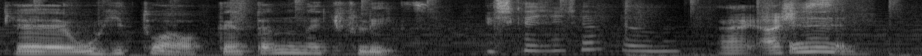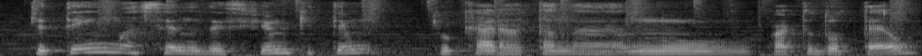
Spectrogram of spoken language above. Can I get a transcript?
que é O Ritual, tem até no Netflix. Acho que a gente já viu, né? É, acho que É. sim. Que tem uma cena desse filme que tem um. que o cara tá na- no quarto do hotel,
